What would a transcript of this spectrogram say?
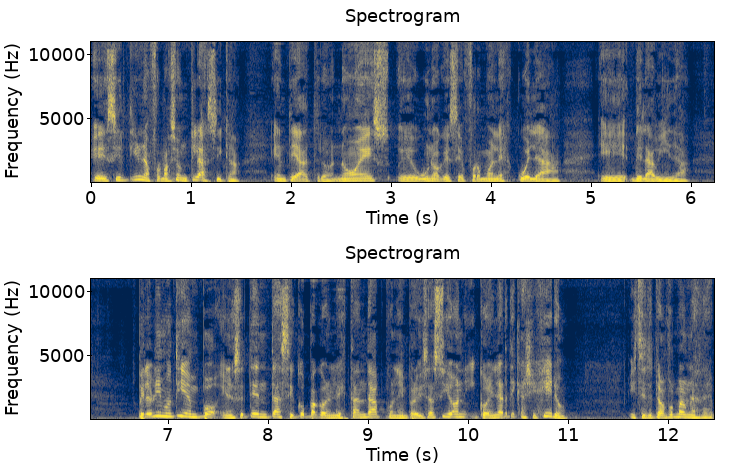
Es decir, tiene una formación clásica en teatro, no es eh, uno que se formó en la escuela eh, de la vida. Pero al mismo tiempo, en los 70 se copa con el stand-up, con la improvisación y con el arte callejero. Y se transforma en una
